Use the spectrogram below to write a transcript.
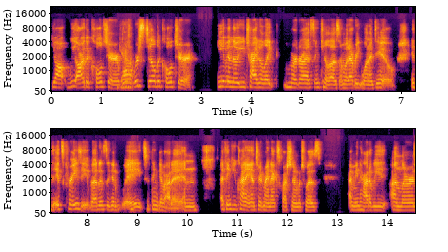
y'all we are the culture yeah. we're, we're still the culture even though you try to like murder us and kill us and whatever you want to do it, it's crazy but that is a good way to think about it and i think you kind of answered my next question which was I mean, how do we unlearn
